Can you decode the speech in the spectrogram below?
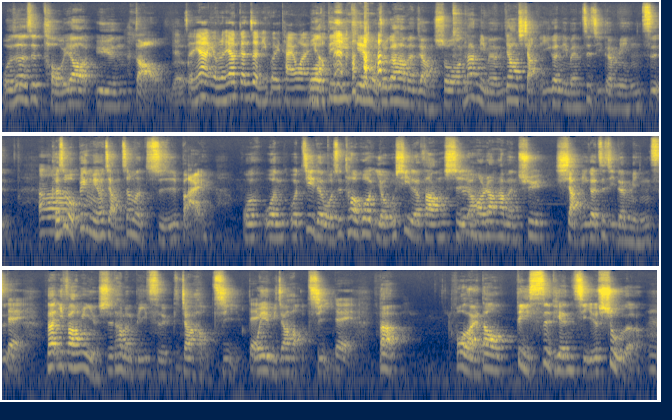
嗯。我真的是头要晕倒了。怎样？有人要跟着你回台湾？我第一天我就跟他们讲说，那你们要想一个你们自己的名字。可是我并没有讲这么直白。我我我记得我是透过游戏的方式，然后让他们去想一个自己的名字。对。那一方面也是他们彼此比较好记，我也比较好记。对。那后来到第四天结束了。嗯。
